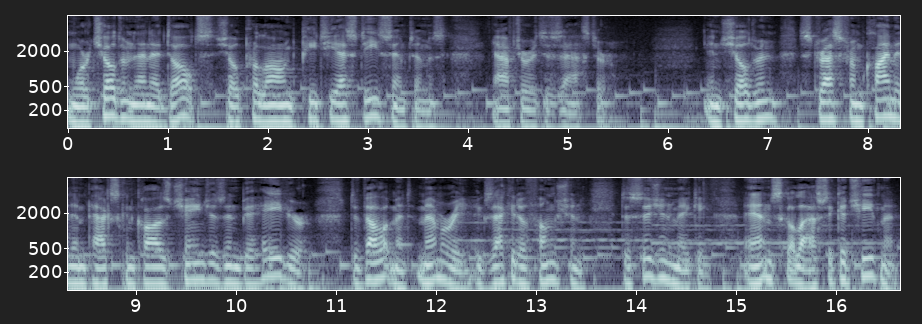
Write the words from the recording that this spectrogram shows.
More children than adults show prolonged PTSD symptoms after a disaster. In children, stress from climate impacts can cause changes in behavior, development, memory, executive function, decision making, and scholastic achievement.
